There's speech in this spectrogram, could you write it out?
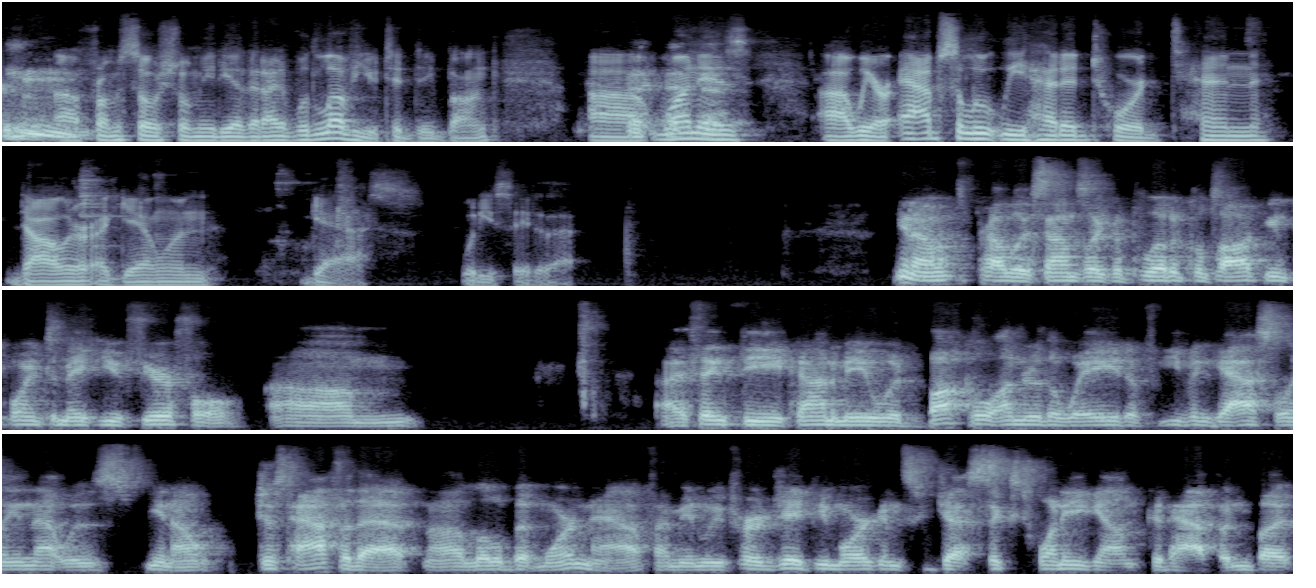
uh, from social media that I would love you to debunk. Uh, one is uh, we are absolutely headed toward $10 a gallon gas. What do you say to that? You know, it probably sounds like a political talking point to make you fearful. Um, I think the economy would buckle under the weight of even gasoline that was, you know, just half of that, a little bit more than half. I mean, we've heard JP Morgan suggest 620 a gallon could happen, but,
